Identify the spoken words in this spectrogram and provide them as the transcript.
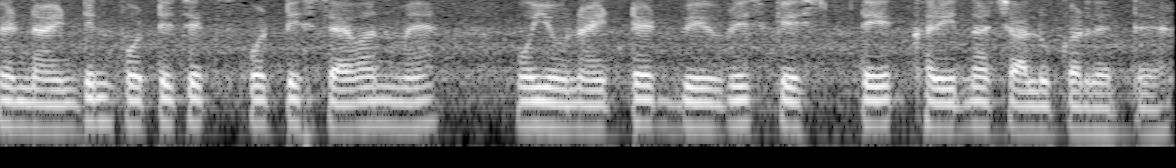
फिर 1946-47 में वो यूनाइटेड बेवरीज के स्टेक खरीदना चालू कर देते हैं।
